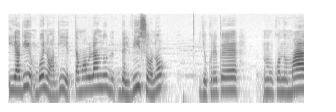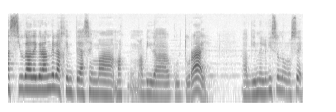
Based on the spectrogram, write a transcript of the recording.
Y aquí, bueno, aquí estamos hablando de- del viso, ¿no? Yo creo que mm, cuando más ciudades grandes la gente hace más, más, vida cultural. Aquí en el viso no lo sé,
